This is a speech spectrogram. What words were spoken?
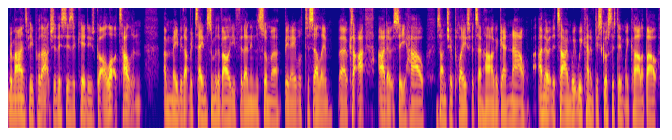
reminds people that actually this is a kid who's got a lot of talent and maybe that retains some of the value for then in the summer being able to sell him. Because uh, I, I don't see how Sancho plays for Ten Hag again now. I know at the time we, we kind of discussed this, didn't we, Carl, about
